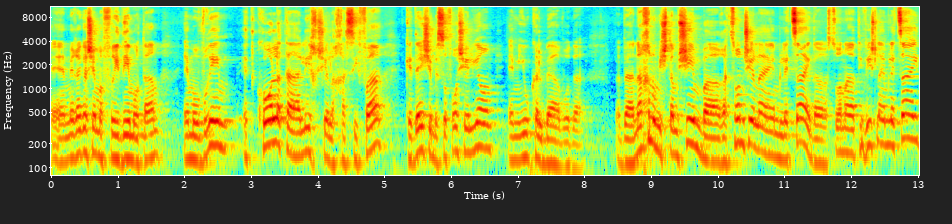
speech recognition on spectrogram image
מרגע שמפרידים אותם, הם עוברים את כל התהליך של החשיפה כדי שבסופו של יום הם יהיו כלבי עבודה. ואנחנו משתמשים ברצון שלהם לציד, הרצון הטבעי שלהם לציד,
